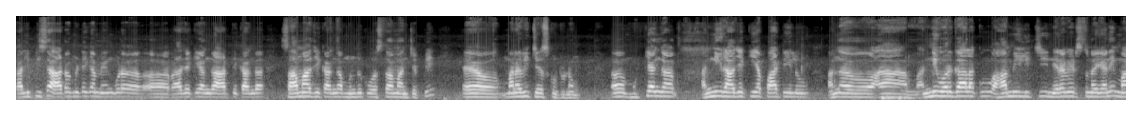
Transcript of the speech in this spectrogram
కల్పిస్తే ఆటోమేటిక్గా మేము కూడా రాజకీయంగా ఆర్థికంగా సామాజికంగా ముందుకు వస్తామని చెప్పి మనవి చేసుకుంటున్నాం. ముఖ్యంగా అన్ని రాజకీయ పార్టీలు అన్ని వర్గాలకు హామీలు ఇచ్చి నెరవేరుస్తున్నాయి కానీ మా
